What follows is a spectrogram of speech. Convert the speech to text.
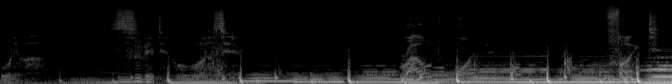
Here. 全てを終わらせる Round one. Fight.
